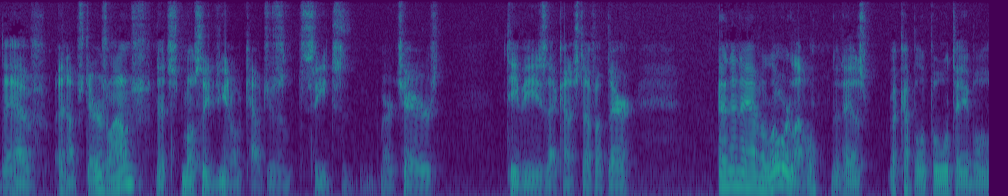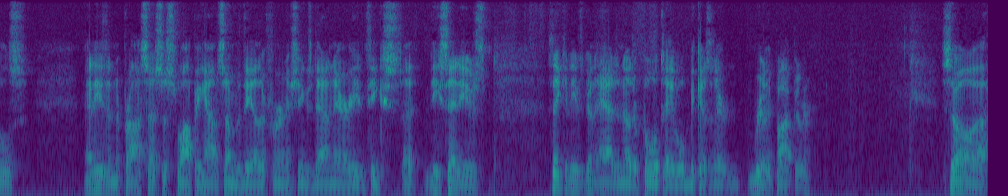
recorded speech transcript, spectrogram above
They have an upstairs lounge that's mostly, you know, couches, seats, or chairs, TVs, that kind of stuff up there. And then they have a lower level that has a couple of pool tables, and he's in the process of swapping out some of the other furnishings down there. He thinks uh, he said he was thinking he was going to add another pool table because they're really popular. So, uh,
